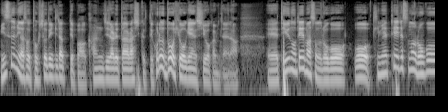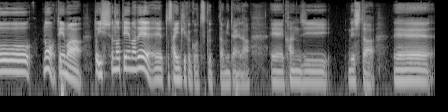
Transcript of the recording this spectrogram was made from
湖がすごい特徴的だってやっぱ感じられたらしくってこれをどう表現しようかみたいな、えー、っていうので、まあ、そのロゴを決めてでそのロゴのテーマと一緒のテーマで、えー、とサイン企画を作ったみたいな、えー、感じでした。で、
